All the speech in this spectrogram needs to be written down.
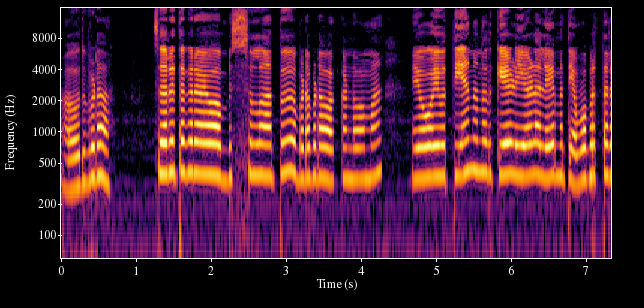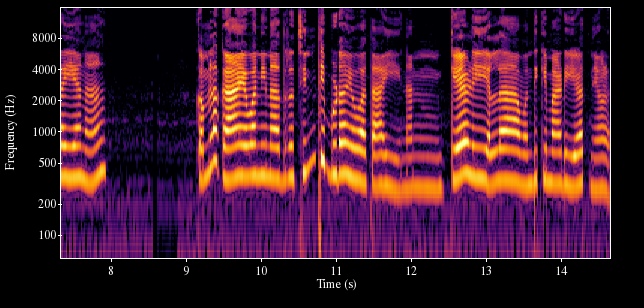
ಹೌದು ಬಿಡ. ಸರಿ ತಗರ ಬಿಸಿಲಾತು ಬಡ ಬಡ ಹಾಕ್ಕೊಂಡು ಅಯ್ಯೋ, ಇವತ್ತು ಏನು ಅನ್ನೋದು ಕೇಳಿ ಹೇಳಲೇ ಮತ್ತೆ ಯಾವಾಗ ಬರ್ತಾರೆ ಏನು? ಕಮಲಕ್ಕ ಯವ್ವ ನೀನಾದ್ರೂ ಅದ್ರ ಚಿಂತೆ ಬಿಡ ಯವ್ವ ತಾಯಿ. ನಾನು ಕೇಳಿ ಎಲ್ಲ ಹೊಂದಿಕೆ ಮಾಡಿ ಹೇಳ್ತೀನಿ ಹೇಳು.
